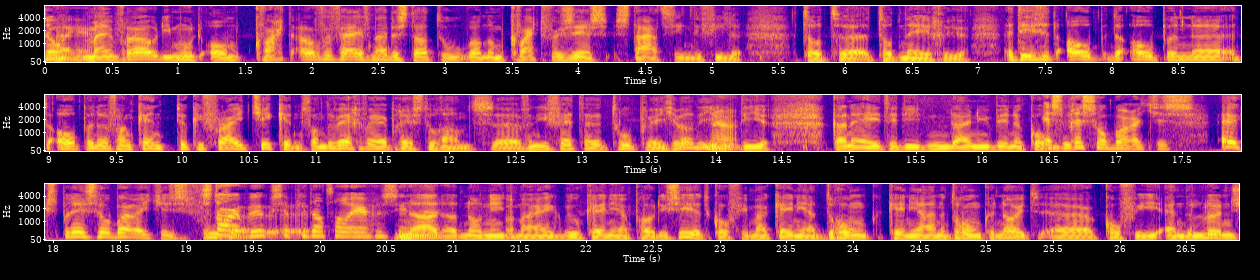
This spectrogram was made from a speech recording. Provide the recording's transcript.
Zo mijn, mijn vrouw die moet om kwart over vijf naar de stad toe... want om kwart voor zes staat ze in de file tot, uh, tot negen uur. Het is het, op, de open, uh, het openen van Kentucky Fried Chicken... van de wegwerprestaurants, uh, van die vette troep, weet je wel... die, Ja. die je kan eten, die daar nu binnenkomt. Espresso-barretjes. Espresso-barretjes. Starbucks, heb je dat al ergens in? nou, eh? dat nog niet, maar ik bedoel, Kenia produceert koffie... maar Kenia dronk, Kenianen dronken nooit eh, koffie. En de lunch,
